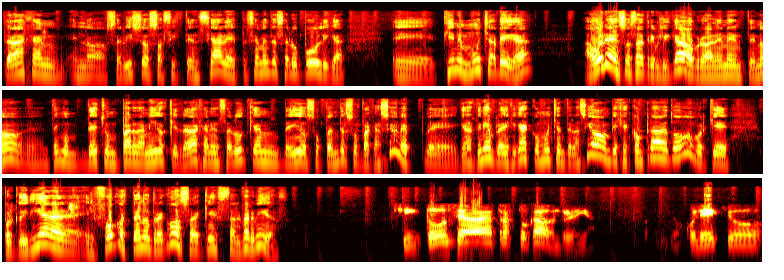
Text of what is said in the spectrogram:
trabajan en los servicios asistenciales, especialmente salud pública, tienen mucha pega, Ahora eso se ha triplicado probablemente, ¿no? Eh, tengo de hecho un par de amigos que trabajan en salud que han debido suspender sus vacaciones, eh, que las tenían planificadas con mucha antelación, viajes comprados, todo, porque, porque hoy día el foco está en otra cosa, que es salvar vidas. Sí, todo se ha trastocado en realidad. Los colegios,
